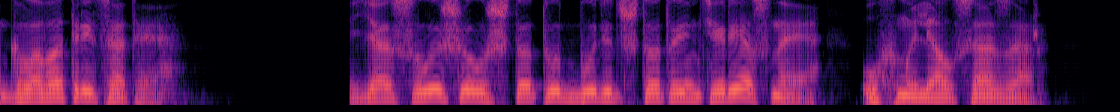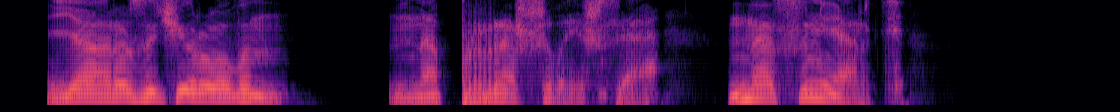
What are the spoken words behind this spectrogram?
Глава 30. «Я слышал, что тут будет что-то интересное», — ухмылялся Азар. «Я разочарован». «Напрашиваешься на смерть!»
